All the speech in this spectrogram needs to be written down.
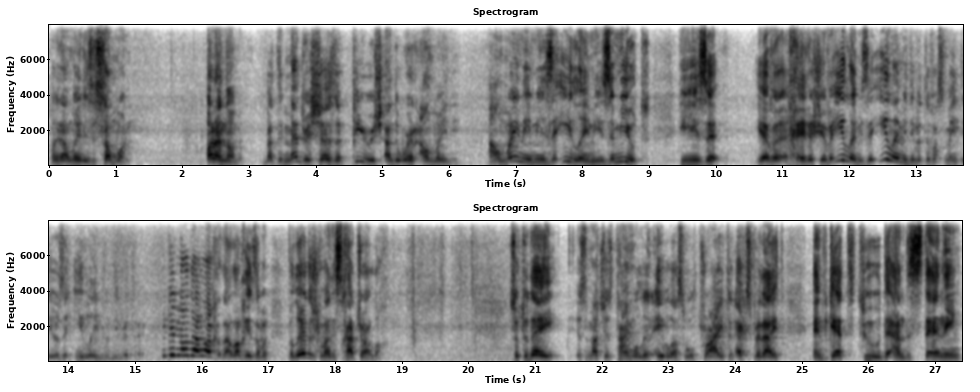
Plaini Almaini is someone. Onanomen. But the Medrash says a pirush on the word Almaini. Almaini means a Elam, he's a mute. He is a, you have a Cheresh, you have a Elam, he's a Elam Midivata. What's meant he was a Elam Midivata? He didn't know the halacha. The halacha is, V'lo yodash kvan ischat halacha. So today, as much as time will enable us, we'll try to expedite and get to the understanding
